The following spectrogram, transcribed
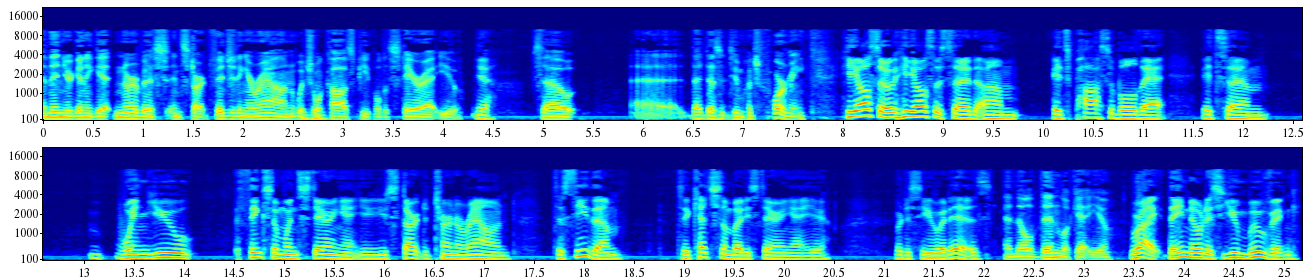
And then you're going to get nervous and start fidgeting around, which will cause people to stare at you. Yeah. So, uh, that doesn't do much for me. He also he also said um, it's possible that it's um, when you think someone's staring at you, you start to turn around to see them, to catch somebody staring at you, or to see who it is. And they'll then look at you. Right. They notice you moving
